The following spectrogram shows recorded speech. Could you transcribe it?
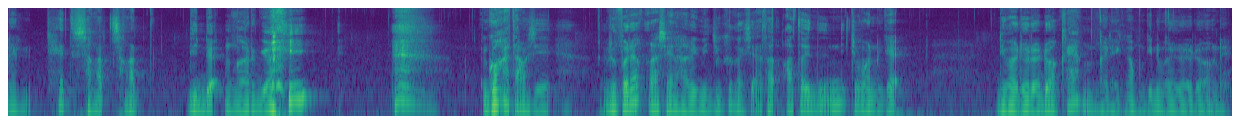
dan kayak itu sangat sangat tidak menghargai. Gue gak tahu sih lu pada ngerasain hal ini juga gak sih? Atau atau itu ini cuman kayak di Madura doang. Kayak nggak deh nggak mungkin di Madura doang deh.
